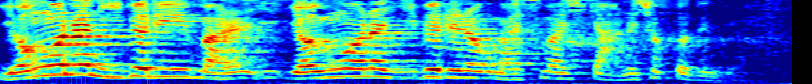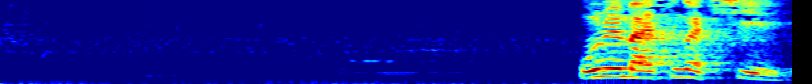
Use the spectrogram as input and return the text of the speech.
영원한 이별이 말, 영원한 이별이라고 말씀하시지 않으셨거든요. 오늘 말씀같이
